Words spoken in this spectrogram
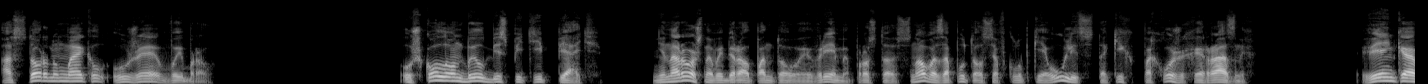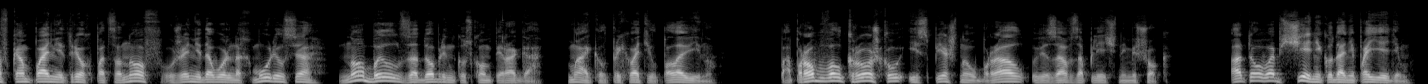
а сторону Майкл уже выбрал. У школы он был без пяти пять. Ненарочно выбирал понтовое время, просто снова запутался в клубке улиц, таких похожих и разных, Венька в компании трех пацанов уже недовольно хмурился, но был задобрен куском пирога. Майкл прихватил половину. Попробовал крошку и спешно убрал, увязав заплечный мешок. — А то вообще никуда не поедем,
